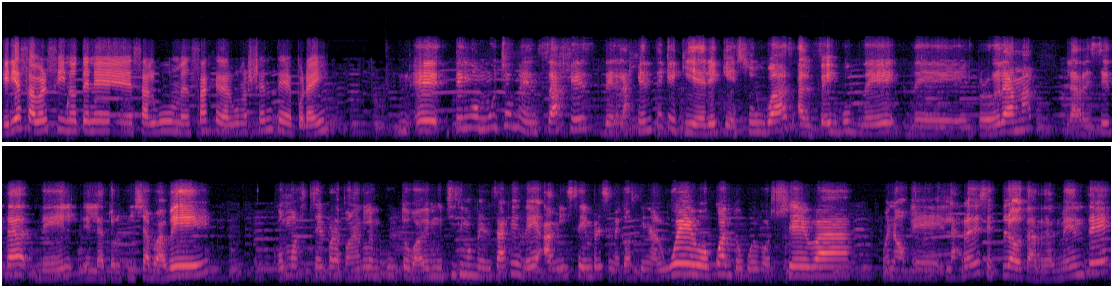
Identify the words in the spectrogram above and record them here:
Quería saber si no tenés algún mensaje de algún oyente por ahí. Eh, tengo muchos mensajes de la gente que quiere que subas al Facebook de- del programa la receta de la tortilla babé, cómo hacer para ponerla en punto babé. Muchísimos mensajes de a mí siempre se me cocina el huevo, cuántos huevos lleva. Bueno, eh, las redes explotan realmente.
